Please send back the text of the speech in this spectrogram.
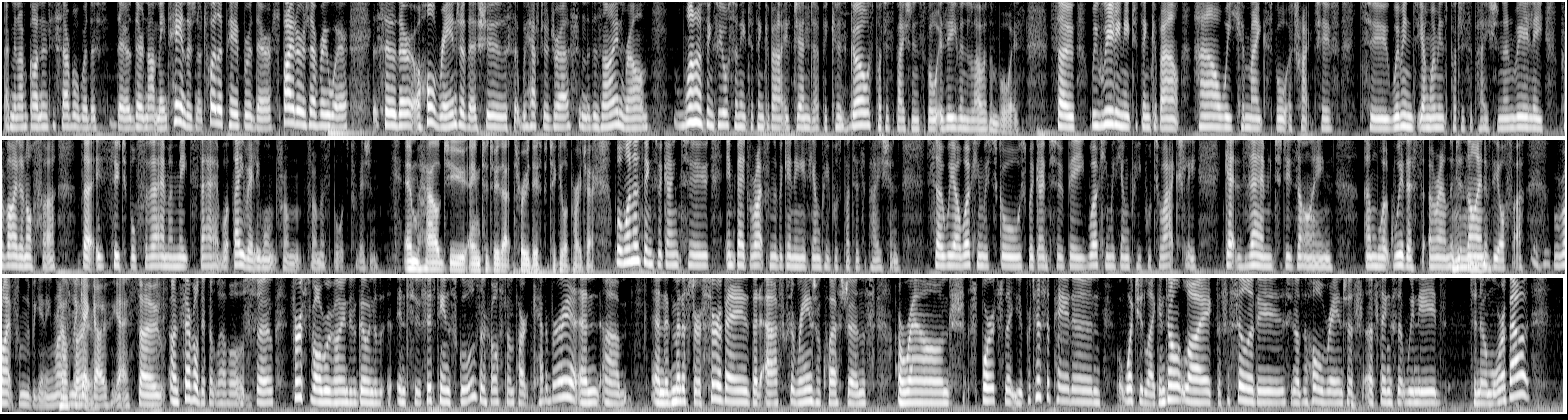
I mean, I've gone into several where there's, they're, they're not maintained, there's no toilet paper, there are spiders everywhere. So there are a whole range of issues that we have to address in the design realm One of the things we also need to think about is gender because Mm-hmm. girls' participation in sport is even lower than boys. So we really need to think about how we can make sport attractive to women's young women's participation and really provide an offer that is suitable for them and meets their what they really want from from a sports provision. And how do you aim to do that through this particular project? Well, one of the things we're going to embed right from the beginning is young people's participation. So we are working with schools, we're going to be working with young people to actually get them to design and work with us around the design Mm. of the offer right from the beginning, right How from so? the get go. Yeah, so on several different levels. So, first of all, we're going to go into the, into 15 schools in Hurlstone Park, Canterbury, and um, and administer a survey that asks a range of questions around sports that you participate in, what you like and don't like, the facilities, you know, the whole range of, of things that we need to know more about.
